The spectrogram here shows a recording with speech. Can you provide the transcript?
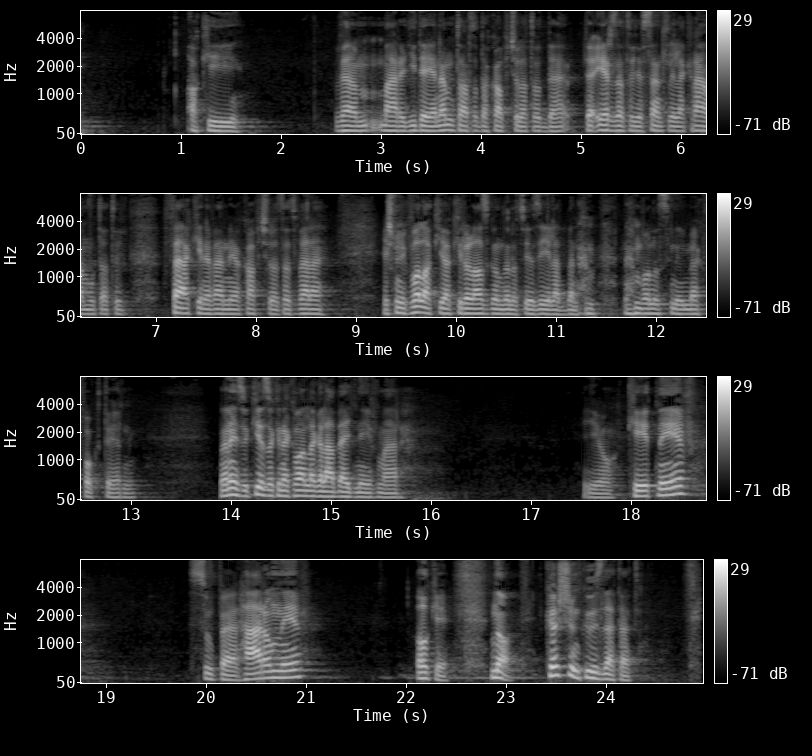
akivel már egy ideje nem tartod a kapcsolatot, de, de érzed, hogy a Szentlélek rámutat, hogy fel kéne venni a kapcsolatot vele és mondjuk valaki, akiről azt gondolod, hogy az életben nem, nem valószínű, hogy meg fog térni. Na nézzük, ki az, akinek van legalább egy név már? Jó. Két név? Szuper. Három név? Oké. Okay. Na, kössünk üzletet.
